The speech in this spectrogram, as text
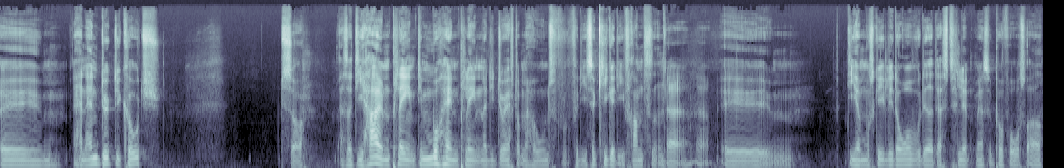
Ja. Ja. Øh, han er en dygtig coach. Så, altså, de har jo en plan. De må have en plan, når de drafter med Holmes, for, fordi så kigger de i fremtiden. Ja, ja. Øh, de har måske lidt overvurderet deres talentmasse på forsvaret.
